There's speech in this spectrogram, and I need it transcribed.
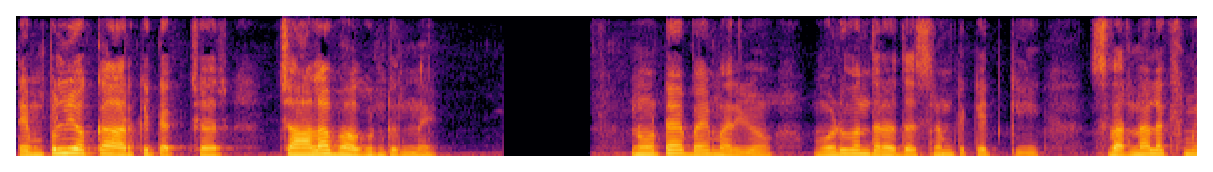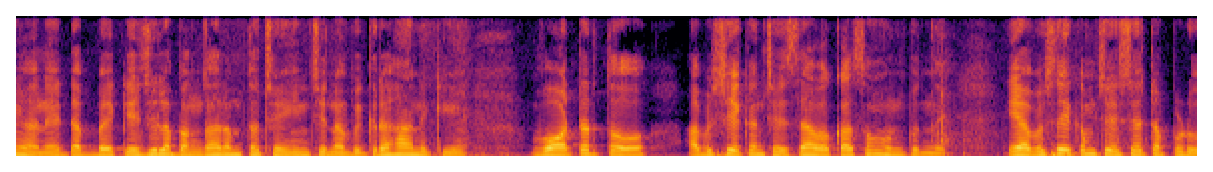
టెంపుల్ యొక్క ఆర్కిటెక్చర్ చాలా బాగుంటుంది. నూట యాభై మరియు మూడు వందల దర్శనం టికెట్కి స్వర్ణలక్ష్మి అనే డెబ్బై కేజీల బంగారంతో చేయించిన విగ్రహానికి వాటర్తో అభిషేకం చేసే అవకాశం ఉంటుంది. ఈ అభిషేకం చేసేటప్పుడు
